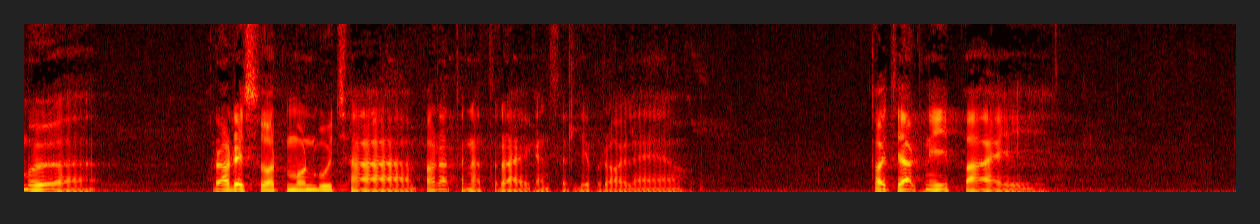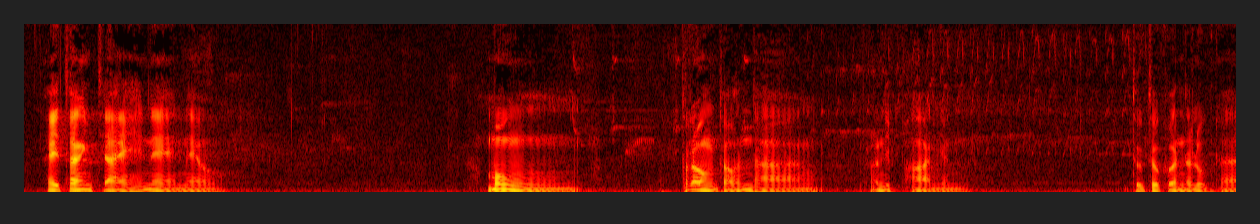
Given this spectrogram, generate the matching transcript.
เมื่อเราได้สวดมนต์บูชาพระรัตนตรัยกันเสร็จเรียบร้อยแล้ว ต่อจากนี้ไป ให้ตั้งใจให้แน่แน่ว มุ่งตรงต่อหนทางพระนิพพานกัน ทุกๆคนนะลูกนะ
